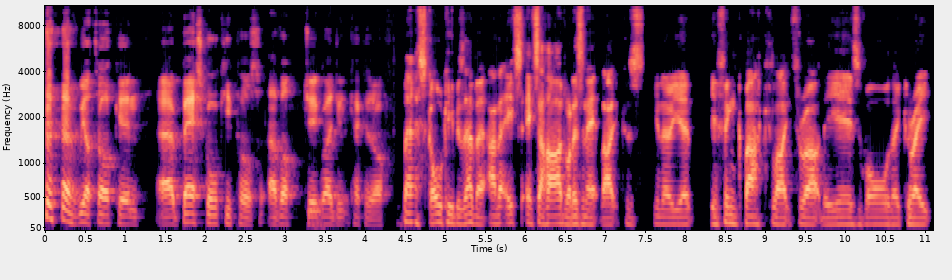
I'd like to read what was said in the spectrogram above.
we are talking uh, best goalkeepers ever. Jake, why do you kick us off? best goalkeepers ever, and it's it's a hard one, isn't it? Like because you know you you think back like throughout the years of all the great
